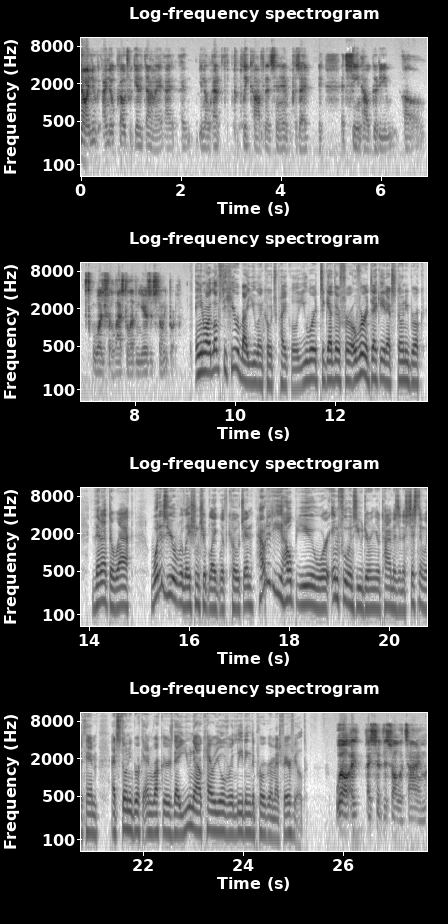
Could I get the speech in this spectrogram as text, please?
know, I knew I knew Coach would get it done. I, I, I you know had complete confidence in him because I had seen how good he uh, was for the last 11 years at Stony Brook. And you know, I'd love to hear about you and Coach Pikiell. You were together for over a decade at Stony Brook, then at the RAC. What is your relationship like with Coach, and how did he help you or influence you during your time as an assistant with him at Stony Brook and Rutgers that you now carry over leading the program at Fairfield? Well, I, I said this all the time.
